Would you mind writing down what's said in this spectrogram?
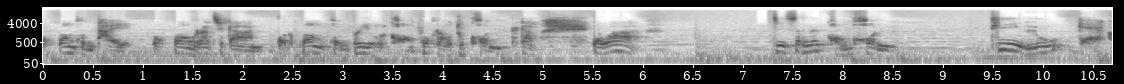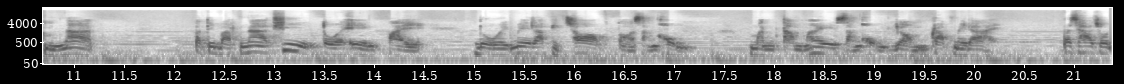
ปกป้องคนไทย ปกป้องราชการ ปกป้องผลประโยชน์ของพวกเราทุกคนนะครับ แต่ว่าจิตสำนึกของคนที่รู้แก่อำนาจ ปฏิบัติหน้าที่ตัวเองไป โดยไม่รับผิดชอบต่อสังคม มันทำให้สังคมยอมรับไม่ได้ ประชาชน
